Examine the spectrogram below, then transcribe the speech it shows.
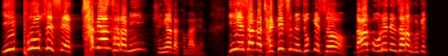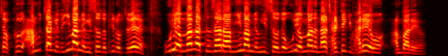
이 프로세스에 참여한 사람이 중요하다 그 말이야. 이 회사가 잘 됐으면 좋겠어. 나하고 오래된 사람 그렇겠죠. 그 아무짝에도 2만 명 있어도 필요 없어. 왜? 우리 엄마 같은 사람 2만 명 있어도 우리 엄마는 나 잘 되기 바래요. 안 바래요.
